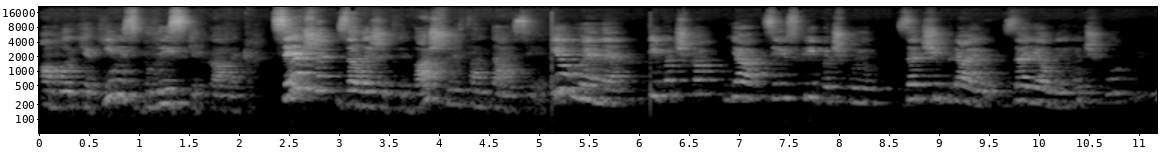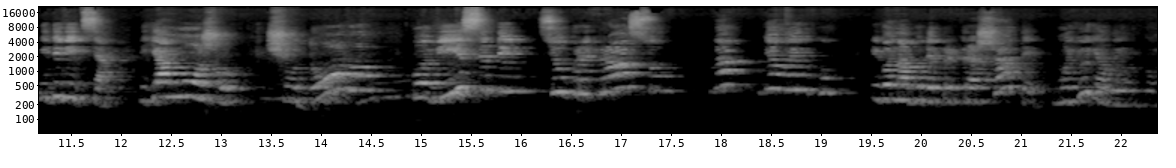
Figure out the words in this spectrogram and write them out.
або якимись блискітками. Це вже залежить від вашої фантазії. Є в мене скріпочка, я цією скріпочкою зачіпляю за ялиночку. І дивіться, я можу чудово повісити цю прикрасу на ялинку. І вона буде прикрашати мою ялинку.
